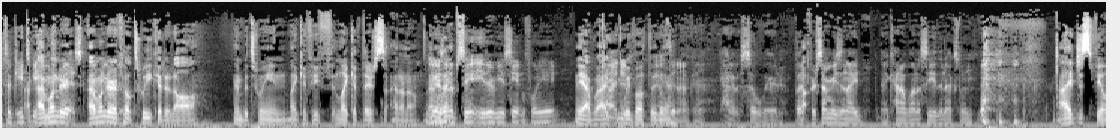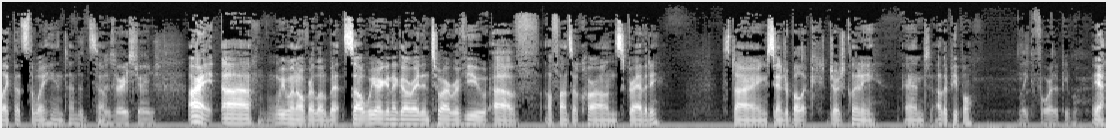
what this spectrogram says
took he took a I huge wonder. risk. I wonder doing if he'll tweak it at all in between. Like if he like if there's I don't know. You guys Anyway. end up seeing either of you see it in forty eight? yeah, I, I we both did. Yeah. Okay. God, it was so weird. But Uh, for some reason, I I kind of want to see the next one. I just feel like that's the way he intended. So It was very strange. All right, uh, we went over a little bit, so we are going to go right into our review of Alfonso Cuarón's Gravity, starring Sandra Bullock, George Clooney, and other people. Like four other people. Yeah,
